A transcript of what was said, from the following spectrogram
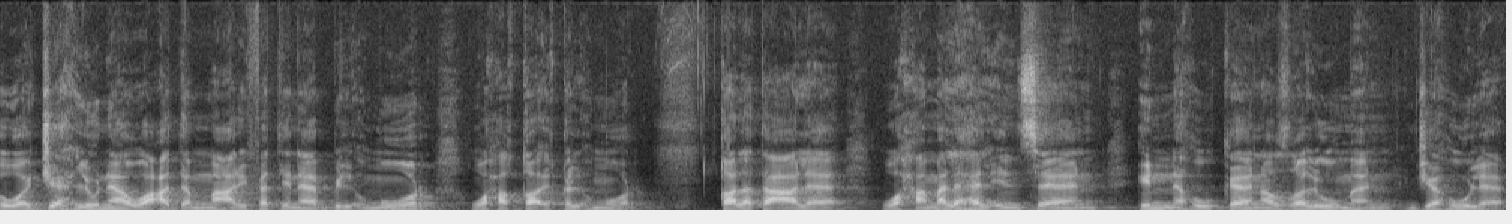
هو جهلنا وعدم معرفتنا بالأمور وحقائق الأمور. قال تعالى وحملها الإنسان إنه كان ظلوما جهولا.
